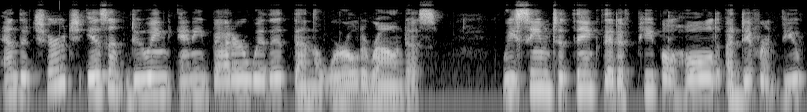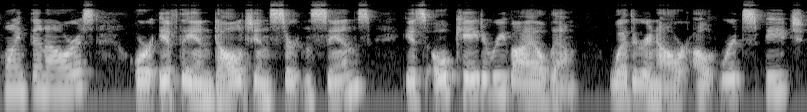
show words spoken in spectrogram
and the church isn't doing any better with it than the world around us. We seem to think that if people hold a different viewpoint than ours, or if they indulge in certain sins, it's okay to revile them whether in our outward speech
